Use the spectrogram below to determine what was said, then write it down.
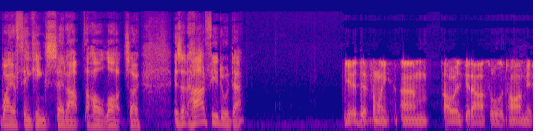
way of thinking, set up, the whole lot. So, is it hard for you to adapt? Yeah, definitely. Um, I always get asked all the time if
